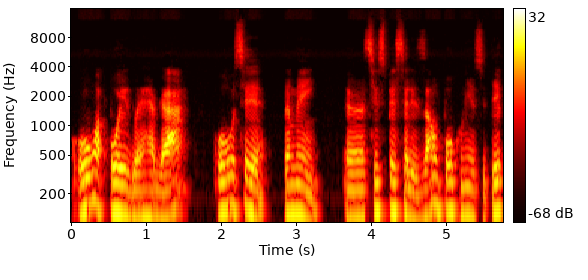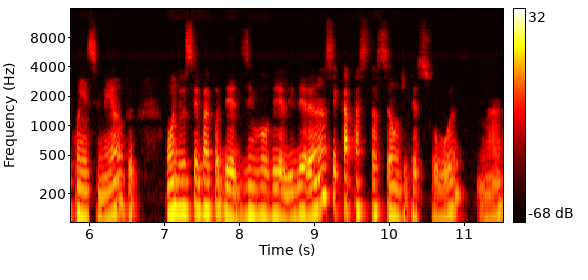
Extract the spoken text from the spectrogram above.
ou o apoio do RH, ou você também uh, se especializar um pouco nisso e ter conhecimento, onde você vai poder desenvolver liderança e capacitação de pessoas né,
